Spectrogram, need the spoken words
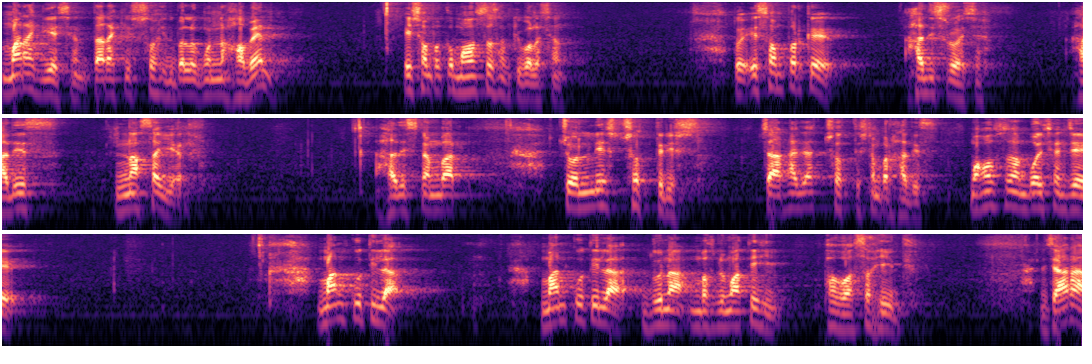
মারা গিয়েছেন, তারা কি শহীদ বলে গণ্য হবেন? এই সম্পর্কে মহাস্ত কি বলেছেন? তো এ সম্পর্কে হাদিস রয়েছে। হাদিস নাসাইয়ের। হাদিস নাম্বার চল্লিশ, ছত্রিশ, চার হাজার, ছত্রিশ নম্বর হাদিস। মোহাম্মদ বলছেন যে মানকুতিলা মানকুতিলা দুনা মজলুমাতিহি, ফাহুয়া শহীদ যারা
